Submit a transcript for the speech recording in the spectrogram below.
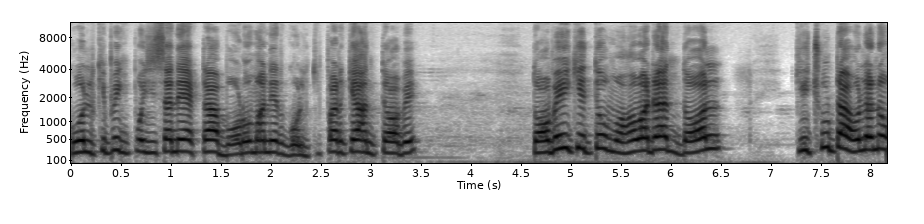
গোলকিপিং পজিশানে একটা বড় মানের গোলকিপারকে আনতে হবে। তবেই কিন্তু মোহামেডান দল কিছুটা হলেও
